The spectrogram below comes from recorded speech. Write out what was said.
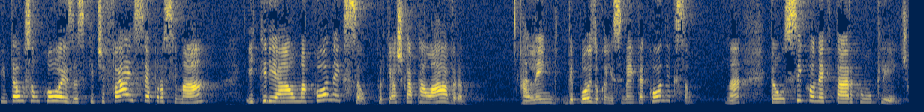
Então, são coisas que te faz se aproximar e criar uma conexão, porque eu acho que a palavra, além depois do conhecimento, é conexão. Né? Então, se conectar com o cliente.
